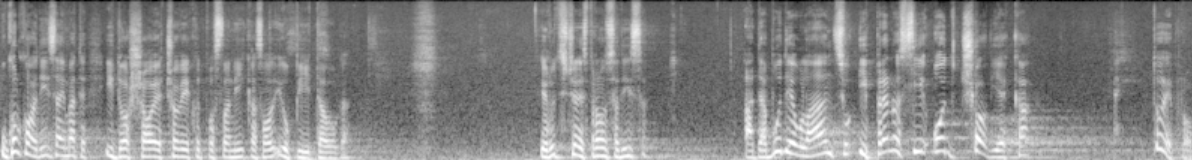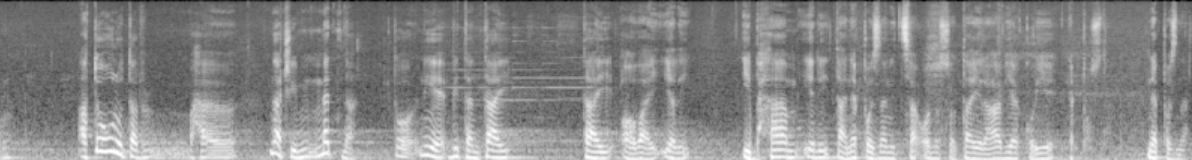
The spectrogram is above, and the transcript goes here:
U hadisa imate? I došao je čovjek od poslanika i upitao ga. Jer utiče na ispravnost hadisa? A da bude u lancu i prenosi od čovjeka, e, to je problem. A to unutar, znači, metna, to nije bitan taj taj ovaj jeli, ibham ili ta nepoznanica odnosno taj ravija koji je nepoznat nepoznat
